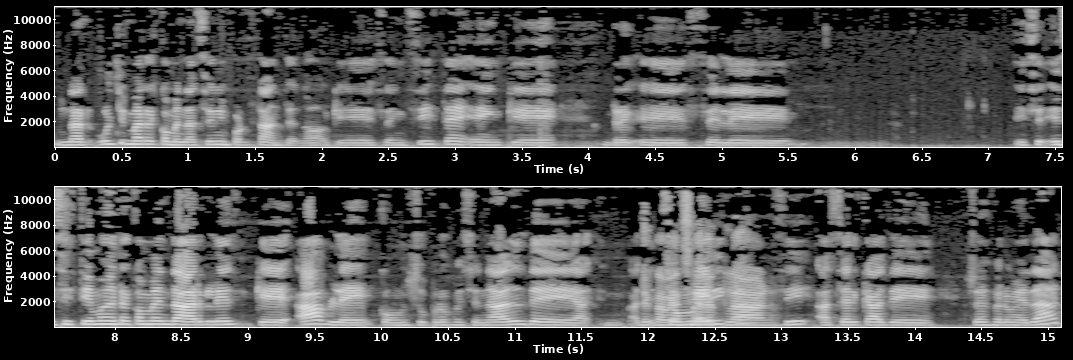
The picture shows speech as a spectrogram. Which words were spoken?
una última recomendación importante no que se insiste en que re- eh, se le insi- insistimos en recomendarles que hable con su profesional de atención médica claro. sí acerca de su enfermedad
